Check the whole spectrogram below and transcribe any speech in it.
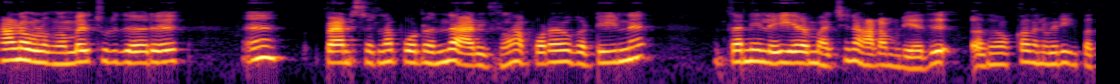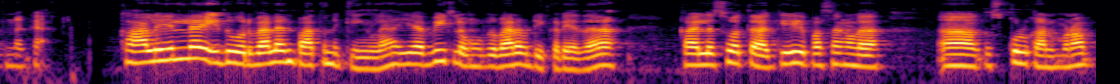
நானும் ஒழுங்கு மாதிரி சுடிதாரு பேண்ட் ஷர்ட்லாம் போட்டு வந்து ஆடிக்கலாம் புடவை கட்டின்னு தண்ணியில் ஈரமாச்சு ஆட முடியாது. அதை உட்காந்து வேடிக்கை பார்த்துருக்கேன் காலையில் இது ஒரு வேலைன்னு பார்த்துருக்கீங்களா என் வீட்டில் உங்களுக்கு வேலை அப்படி கிடையாதா? காலையில் சோத்தாக்கி பசங்களை ஸ்கூலுக்கு அனுப்பணும்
